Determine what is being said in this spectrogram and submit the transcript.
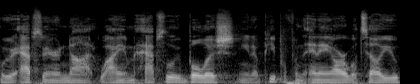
We absolutely are not. I am absolutely bullish. You know, people from the NAR will tell you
